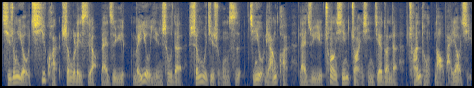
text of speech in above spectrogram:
其中有七款生物类似药来自于没有营收的生物技术公司，仅有两款来自于创新转型阶段的传统老牌药企。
